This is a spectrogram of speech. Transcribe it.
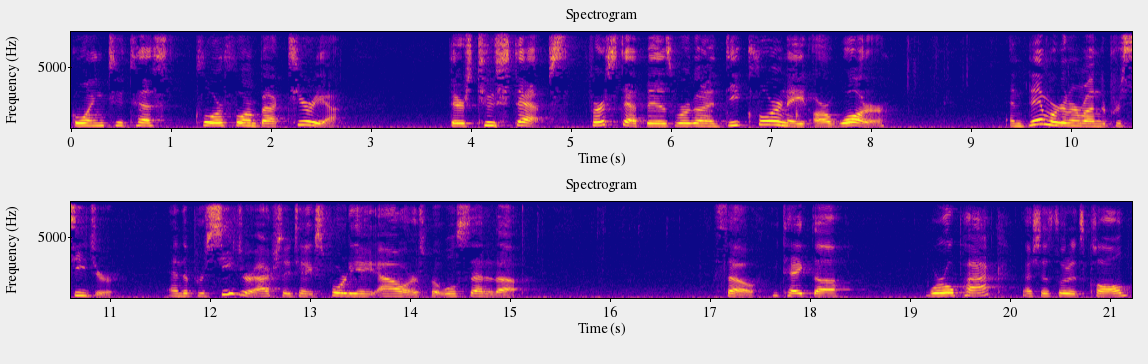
going to test coliform bacteria. There's two steps. First step is we're going to dechlorinate our water and then we're going to run the procedure. And the procedure actually takes 48 hours, but we'll set it up. So you take the Whirl-Pak, that's just what it's called.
